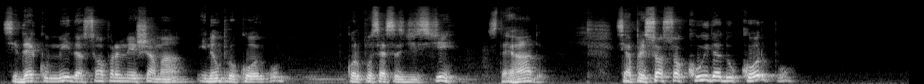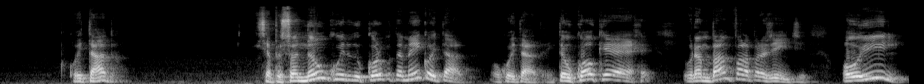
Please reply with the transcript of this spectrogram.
se der comida só para Neshama e não para o corpo, o corpo cessa de existir, está errado. Se a pessoa só cuida do corpo, coitado. Se a pessoa não cuida do corpo também, coitado ou coitada. Então, qual que é? O Rambam fala para gente, Oil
